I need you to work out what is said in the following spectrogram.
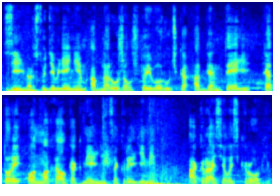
Сильвер с удивлением обнаружил, что его ручка от гантели, которой он махал как мельница крыльями, окрасилась кровью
